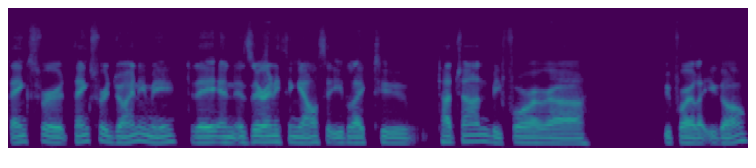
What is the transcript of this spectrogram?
thanks for thanks for joining me today and is there anything else that you'd like to touch on before uh, before i let you go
